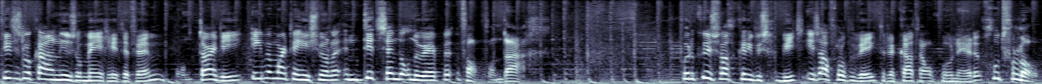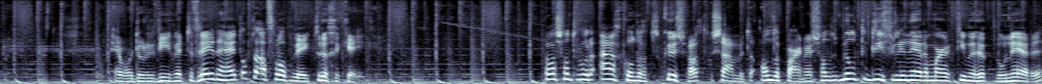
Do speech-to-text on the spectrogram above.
Dit is lokale nieuws op Megahit FM. Tardi, ik ben Martin Hirschmuller en dit zijn de onderwerpen van vandaag. Voor de kustwacht Caribisch gebied is afgelopen week de regatta op Bonaire goed verlopen. Er wordt door de dienst met tevredenheid op de afgelopen week teruggekeken. Er was van tevoren aangekondigd dat de kustwacht samen met de andere partners van het multidisciplinaire maritieme hub Bonaire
